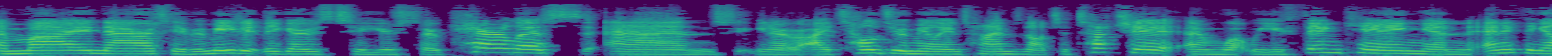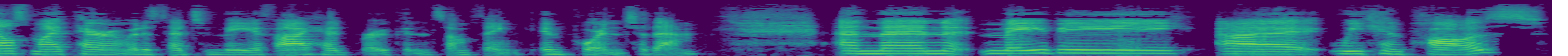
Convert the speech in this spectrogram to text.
And my narrative immediately goes to you're so careless. And, you know, I told you a million times not to touch it. And what were you thinking? And anything else my parent would have said to me if I had broken something important to them. And then maybe uh, we can pause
